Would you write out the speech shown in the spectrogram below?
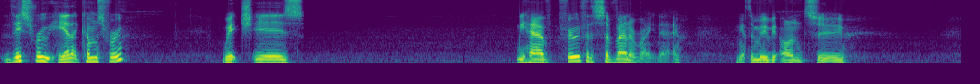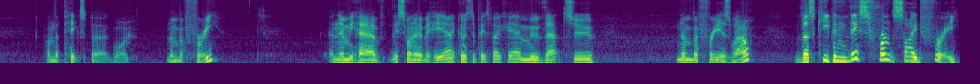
this route here that comes through, which is we have food for the savannah right now. We have to move it on to on the Pittsburgh one, number three. And then we have this one over here. It comes to Pittsburgh here. Move that to number three as well thus keeping this front side free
